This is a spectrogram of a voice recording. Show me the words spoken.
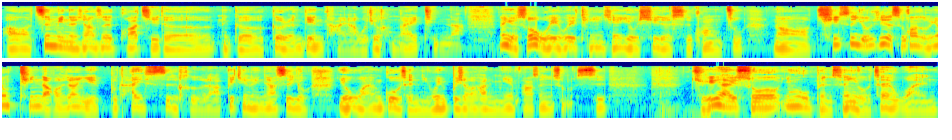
哦，知名的像是瓜吉的那个个人电台啊，我就很爱听呐。那有时候我也会听一些游戏的实况组。那其实游戏的实况组用听的，好像也不太适合啦。毕竟人家是有游玩过程，你会不晓得它里面发生什么事。举例来说，因为我本身有在玩《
